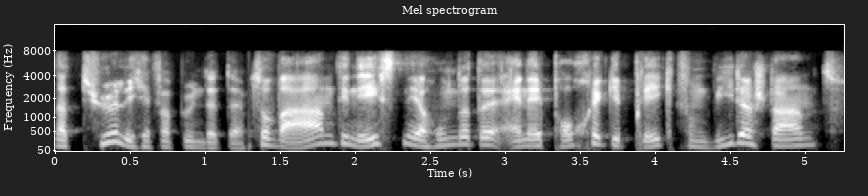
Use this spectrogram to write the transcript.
natürliche Verbündete. So waren die nächsten Jahrhunderte eine Epoche geprägt von Widerstand,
